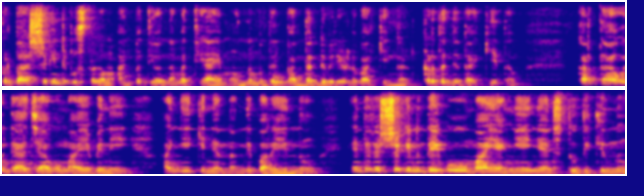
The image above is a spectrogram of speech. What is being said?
പ്രഭാഷകന്റെ പുസ്തകം അൻപത്തിയൊന്നാം അധ്യായം ഒന്ന് മുതൽ പന്ത്രണ്ട് വരെയുള്ള വാക്യങ്ങൾ കൃതജ്ഞതാഗീതം. കർത്താവും രാജാവുമായവനെ അങ്ങേക്ക് ഞാൻ നന്ദി പറയുന്നു. എന്റെ രക്ഷകനും ദൈവവുമായി അങ്ങയെ ഞാൻ സ്തുതിക്കുന്നു.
